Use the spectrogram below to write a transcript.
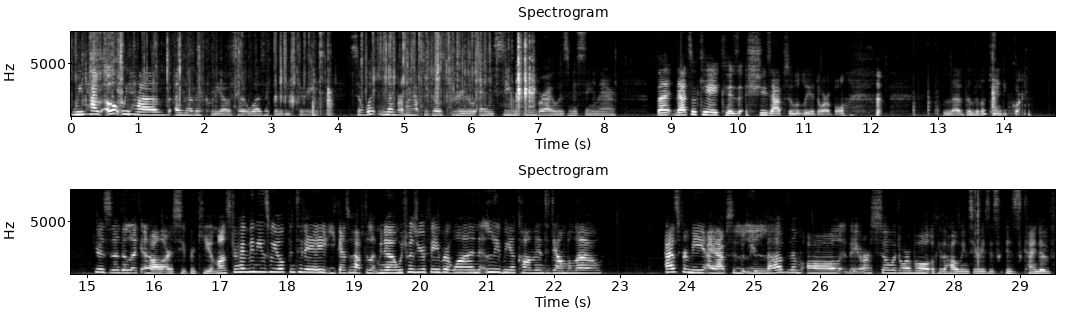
We have, oh, we have another Cleo, so it was a 33. So what number, I'm going to have to go through and see which number I was missing there. But that's okay, because she's absolutely adorable. Love the little candy corn. Here's another look at all our super cute Monster High minis we opened today. You guys will have to let me know which was your favorite one. Leave me a comment down below. As for me, I absolutely love them all. They are so adorable. Okay, the Halloween series is, is kind of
